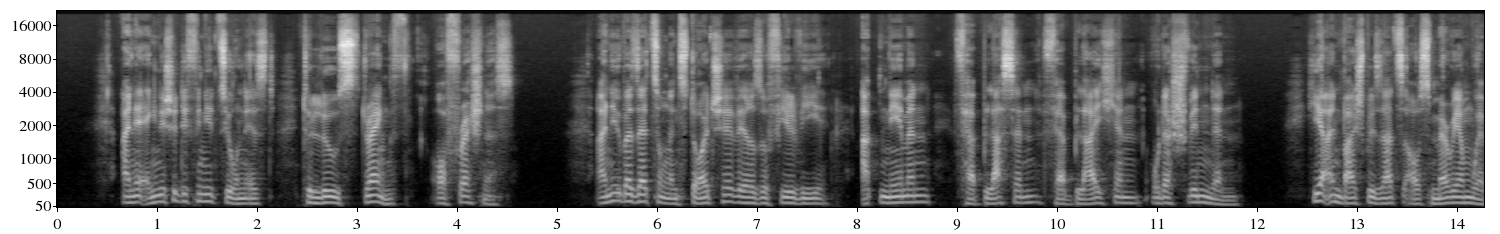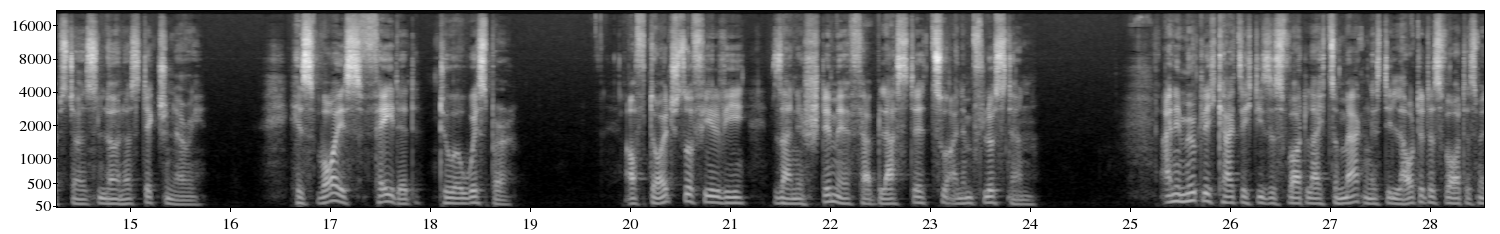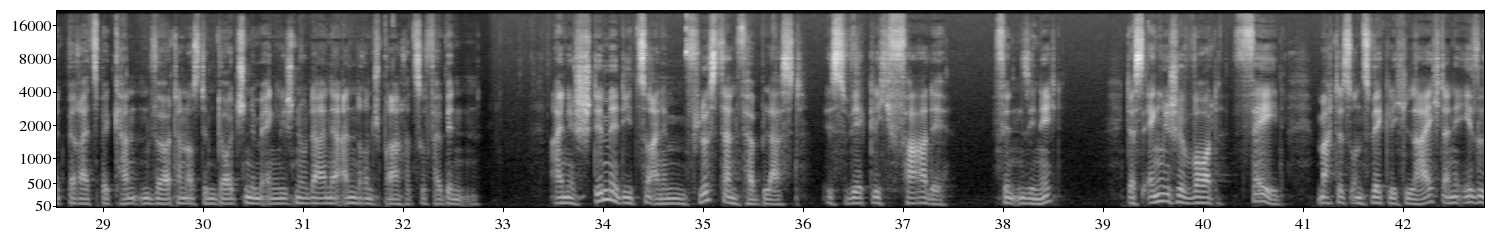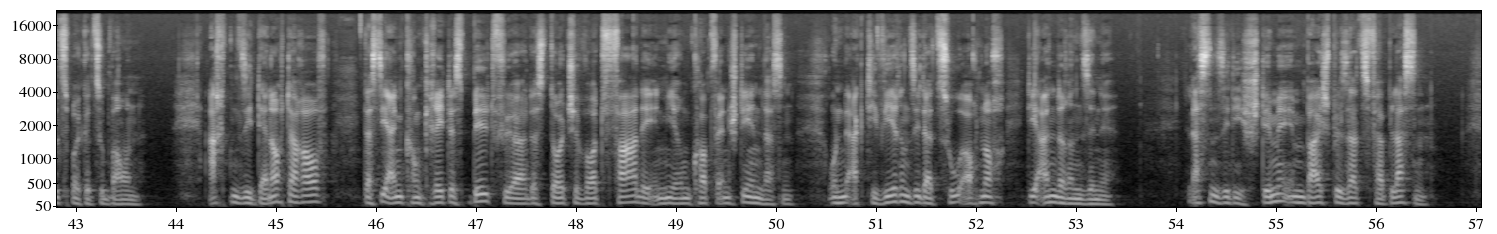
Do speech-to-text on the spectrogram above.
Eine englische Definition ist to lose strength or freshness. Eine Übersetzung ins Deutsche wäre so viel wie abnehmen, verblassen, verbleichen oder schwinden. Hier ein Beispielsatz aus Merriam-Webster's Learner's Dictionary. His voice faded to a whisper. Auf Deutsch so viel wie seine Stimme verblasste zu einem Flüstern. Eine Möglichkeit, sich dieses Wort leicht zu merken, ist die Laute des Wortes mit bereits bekannten Wörtern aus dem Deutschen, dem Englischen oder einer anderen Sprache zu verbinden. Eine Stimme, die zu einem Flüstern verblasst, ist wirklich fade. Finden Sie nicht? Das englische Wort fade macht es uns wirklich leicht, eine Eselsbrücke zu bauen. Achten Sie dennoch darauf, dass Sie ein konkretes Bild für das deutsche Wort fade in Ihrem Kopf entstehen lassen und aktivieren Sie dazu auch noch die anderen Sinne. Lassen Sie die Stimme im Beispielsatz verblassen.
